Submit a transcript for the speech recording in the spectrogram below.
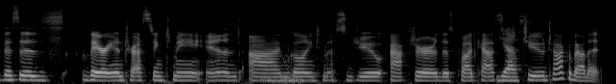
this is very interesting to me, and I'm Mhm. going to message you after this podcast Yes. to talk about it.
